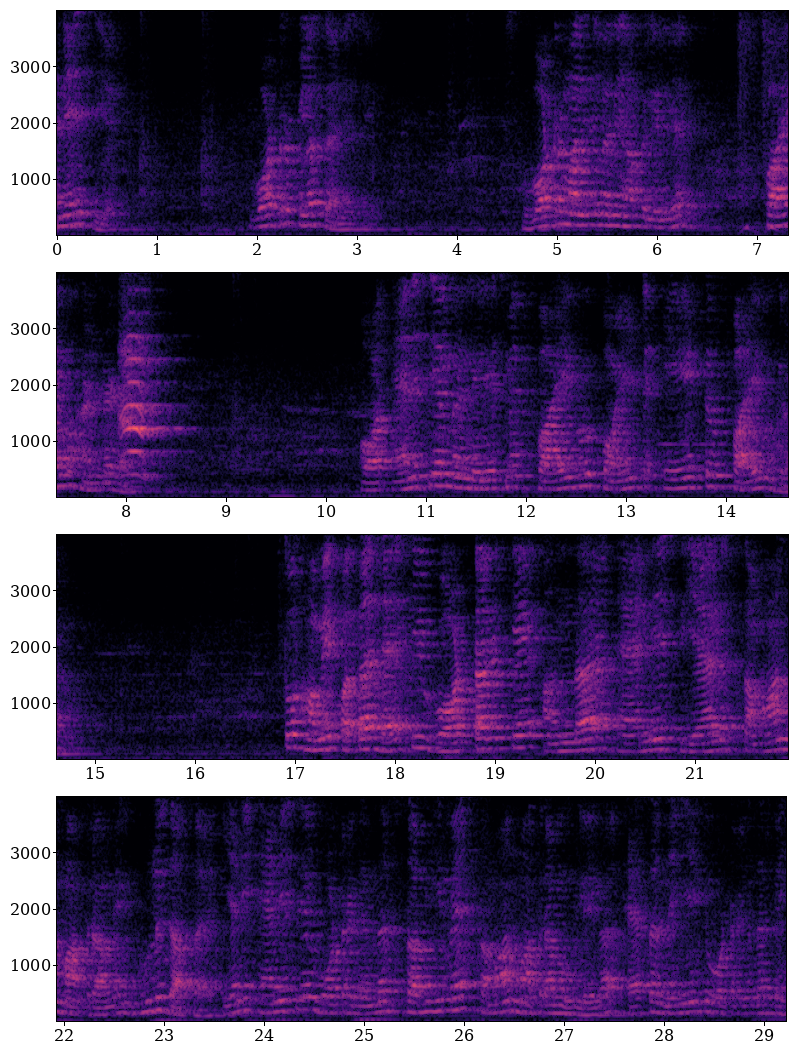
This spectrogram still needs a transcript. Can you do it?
NaCl water plus NaCl water मान लीजिए मैंने यहाँ पे ले लिया 500 और NaCl मैंने ले लिया इसमें 5.85 ग्राम। तो हमें पता है कि वाटर के अंदर NaCl समान मात्रा में घुल जाता है। यानी NaCl वाटर के अंदर सभी में समान मात्रा में घुलेगा। ऐसा नहीं है कि वाटर के अंदर कहीं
